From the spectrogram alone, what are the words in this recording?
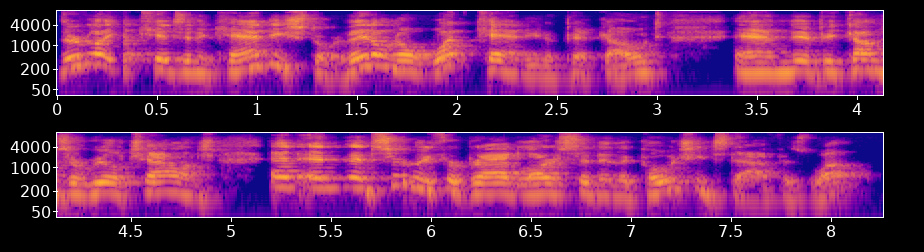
they're like kids in a candy store. They don't know what candy to pick out, and it becomes a real challenge. And and, and certainly for Brad Larsen and the coaching staff as well.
